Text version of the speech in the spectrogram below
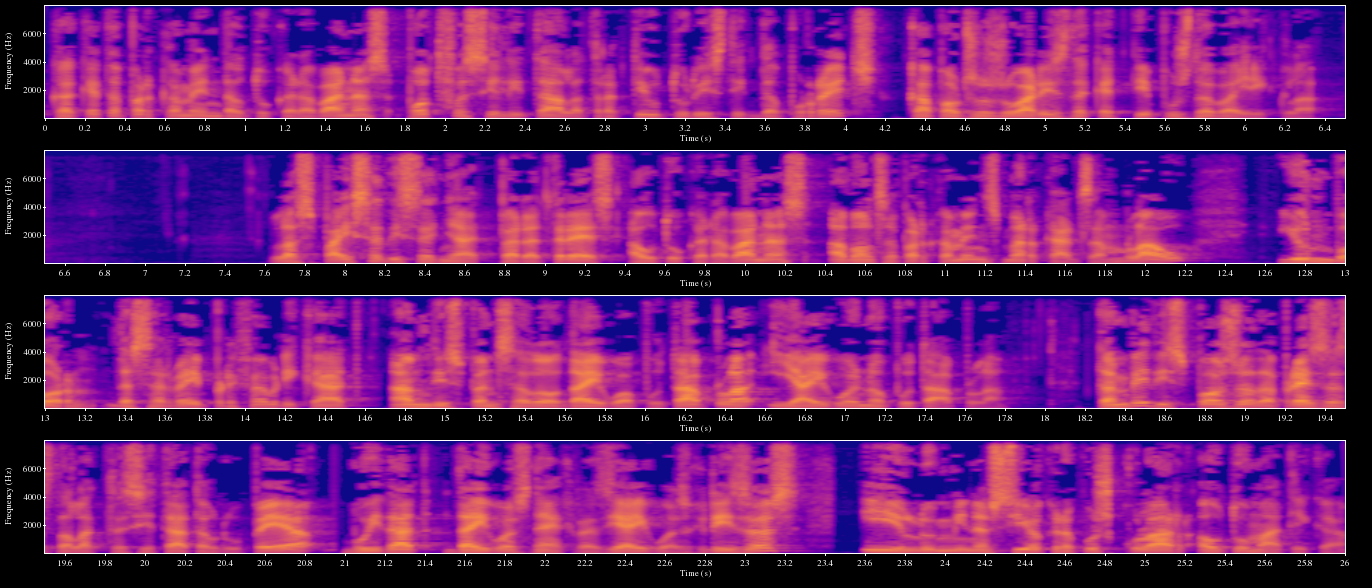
que aquest aparcament d'autocaravanes pot facilitar l'atractiu turístic de Porreig cap als usuaris d'aquest tipus de vehicle. L'espai s'ha dissenyat per a tres autocaravanes amb els aparcaments marcats en blau i un born de servei prefabricat amb dispensador d'aigua potable i aigua no potable. També disposa de preses d'electricitat europea, buidat d'aigües negres i aigües grises i il·luminació crepuscular automàtica.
